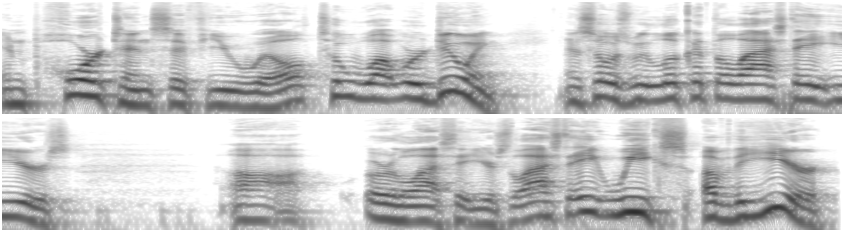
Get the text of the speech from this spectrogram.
importance, if you will, to what we're doing? And so as we look at the last eight years, uh, or the last eight years, the last eight weeks of the year,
